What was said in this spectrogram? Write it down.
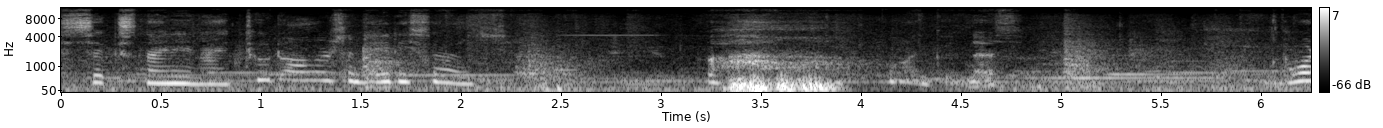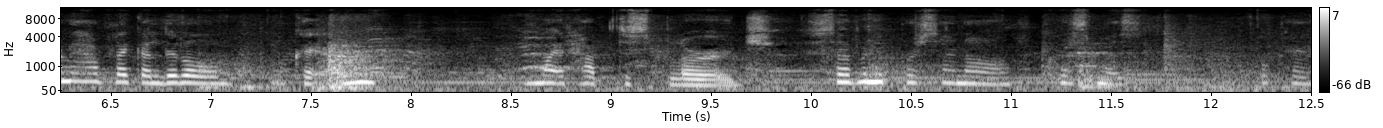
Six ninety nine. Two dollars and eighty cents. Oh my goodness. I want to have like a little. Okay, I'm, I might have to splurge. Seventy percent off Christmas. Okay,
